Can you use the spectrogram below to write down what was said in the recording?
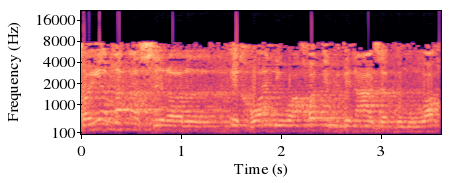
Faya ma'asiral ikhwani wa akhwati bidin azakumullah.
